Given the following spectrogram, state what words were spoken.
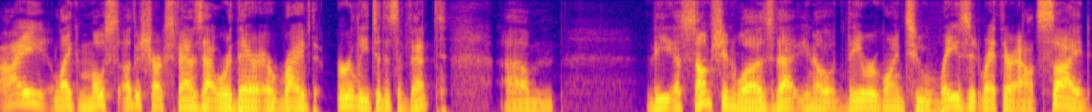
I, like most other Sharks fans that were there, arrived early to this event. Um, the assumption was that you know they were going to raise it right there outside.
